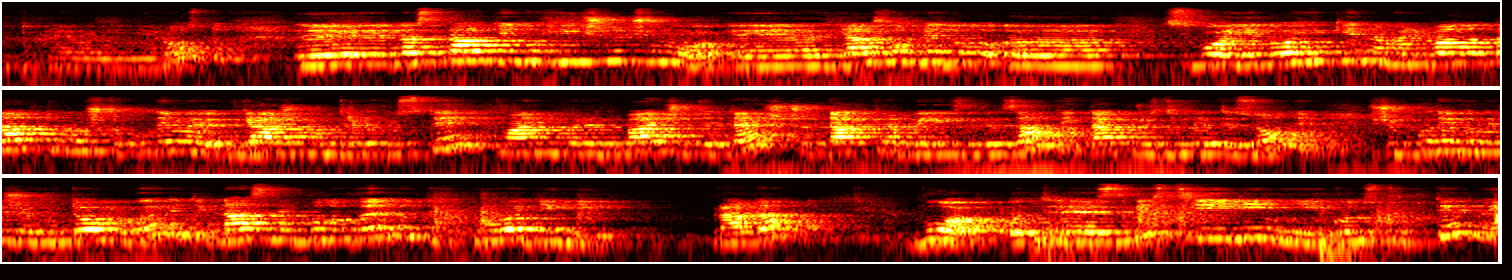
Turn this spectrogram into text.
тут окрема лінія росту. Е, насправді логічно чому? Е, я з огляду е, своєї логіки намалювала так, тому що коли ми в'яжемо три хвости, маємо передбачити те, що так треба їх зав'язати і так розділити зони, щоб коли вони вже в готовому вигляді, в нас не було видно тих проділів. Правда? Бо от е, зміст цієї лінії конструктивної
